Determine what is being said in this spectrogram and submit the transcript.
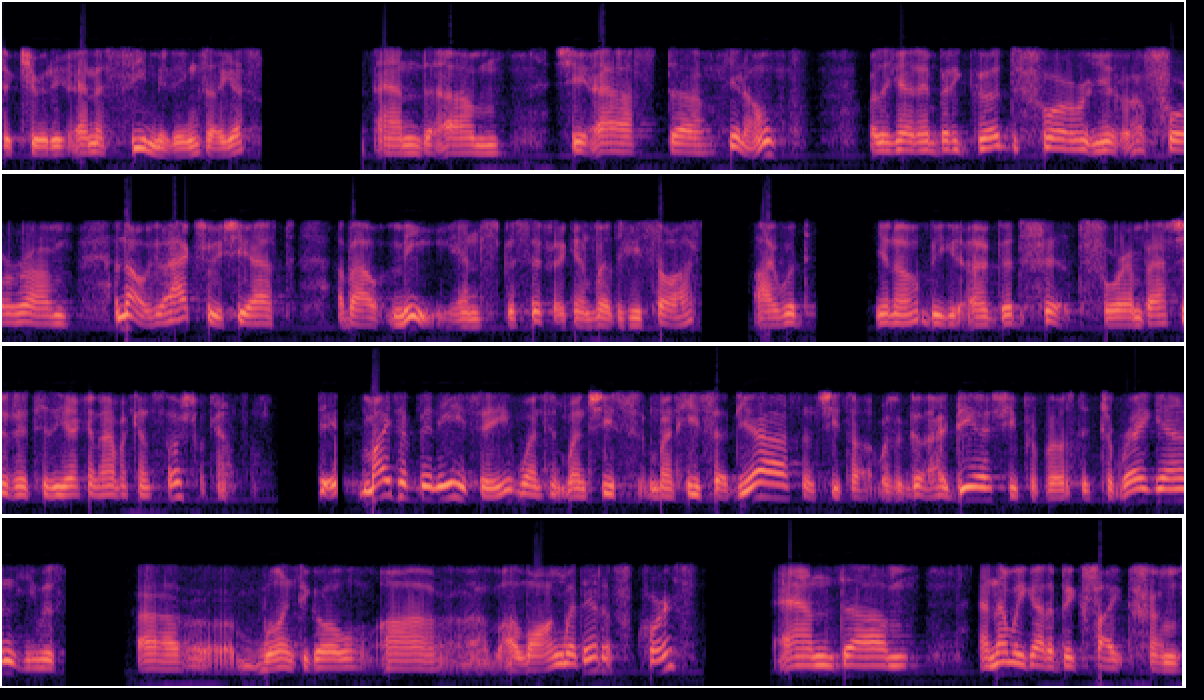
security NSC meetings, I guess, and um, she asked, uh, you know, whether he had anybody good for you know, for um, no, actually she asked about me in specific and whether he thought I would, you know, be a good fit for ambassador to the Economic and Social Council. It might have been easy when when she when he said yes and she thought it was a good idea. She proposed it to Reagan. He was uh, willing to go uh, along with it, of course. And um, and then we got a big fight from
